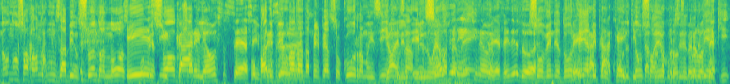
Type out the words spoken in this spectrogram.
não, não só falando como nos abençoando a nós, o pessoal do cara, ele é um sucesso, é O padre Primo lá da, da Perpétuo Socorro, a mãezinha E nos ele, ele não é o gerente, também, não, ele é vendedor. Sou vendedor, Vem venha, me cá, que a procure, equipe não tá só eu como vendedor, vem aqui,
